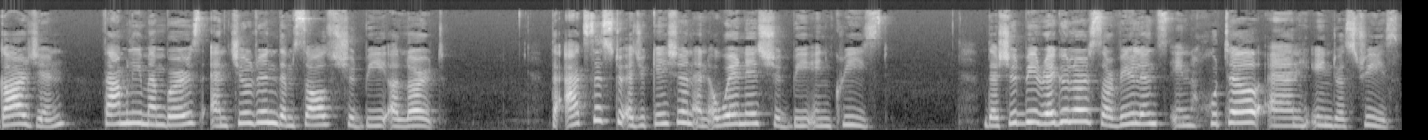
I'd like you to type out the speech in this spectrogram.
guardian, family members, and children themselves should be alert. The access to education and awareness should be increased. There should be regular surveillance in hotel and industries.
